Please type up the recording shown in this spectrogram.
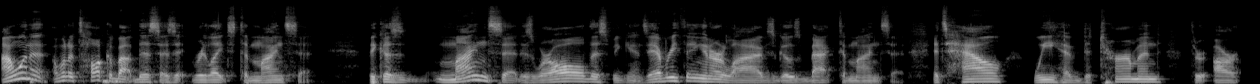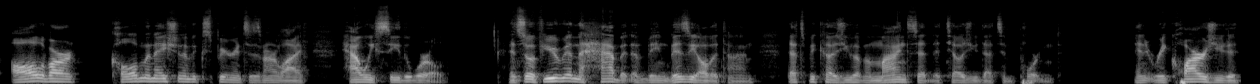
I want to I want to talk about this as it relates to mindset because mindset is where all this begins. Everything in our lives goes back to mindset. It's how we have determined through our all of our culmination of experiences in our life how we see the world. And so if you're in the habit of being busy all the time, that's because you have a mindset that tells you that's important. And it requires you to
